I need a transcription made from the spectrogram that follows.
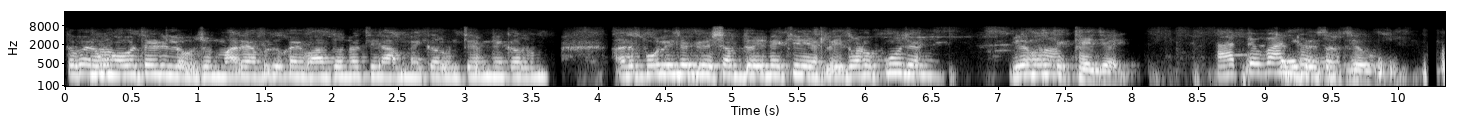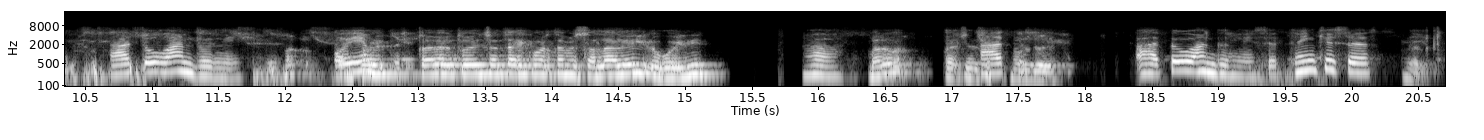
તો ભાઈ હું હવે તેડી લઉં છું મારે આ બધું કઈ વાંધો નથી આમ નહીં કરું તેમ નહીં કરું અને પોલીસે બે શબ્દ એને કહે એટલે એ થોડું શું છે વ્યવસ્થિત થઈ જાય. હા તો વાંધો નહીં. જેવું. હા તો વાંધો નહીં. તો એમ કરે. તોય તોય છતાં એકવાર તમે સલાહ લઈ લ્યો કોઈની. હા. બરાબર? હા તો વાંધો નહીં sir. Thank you sir welcome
